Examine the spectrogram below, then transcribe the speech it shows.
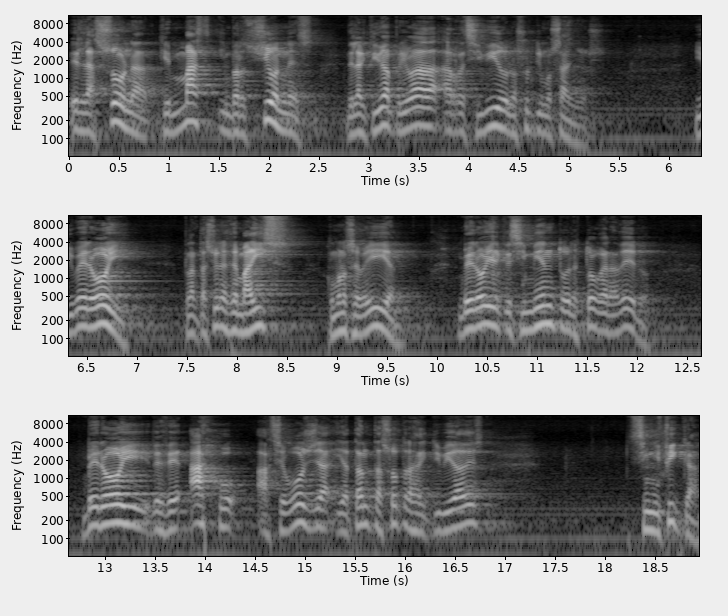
es la zona que más inversiones de la actividad privada ha recibido en los últimos años. Y ver hoy plantaciones de maíz como no se veían, ver hoy el crecimiento del stock ganadero, ver hoy desde ajo a cebolla y a tantas otras actividades, significa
